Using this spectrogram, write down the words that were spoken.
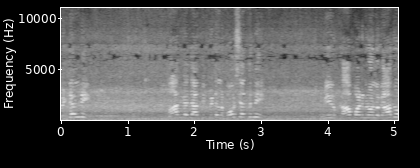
బిడ్డల్ని మాదిగ జాతి బిడ్డల భవిష్యత్తుని మీరు కాపాడిన వాళ్ళు కాదు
